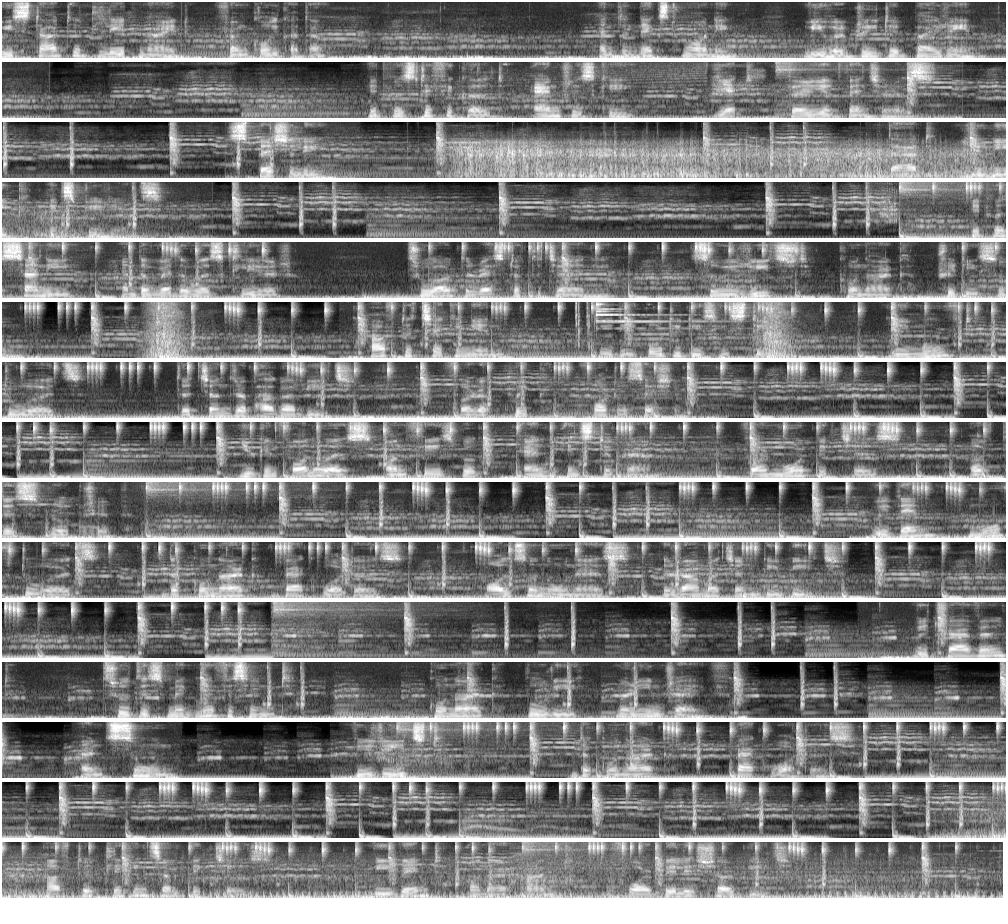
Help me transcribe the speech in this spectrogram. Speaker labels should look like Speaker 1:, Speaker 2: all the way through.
Speaker 1: We started late night from Kolkata, and the next morning we were greeted by rain. It was difficult and risky, yet very adventurous. Especially that unique experience. It was sunny and the weather was clear throughout the rest of the journey, so we reached Konark pretty soon. After checking in to the OTDC stay, we moved towards the Chandrabhaga beach for a quick photo session. You can follow us on Facebook and Instagram for more pictures of this road trip. We then moved towards the Konark backwaters, also known as the Ramachandi beach. We travelled through this magnificent Konark Puri Marine Drive. And soon we reached the Konark backwaters. After clicking some pictures, we went on our hunt for Beleshwar Beach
